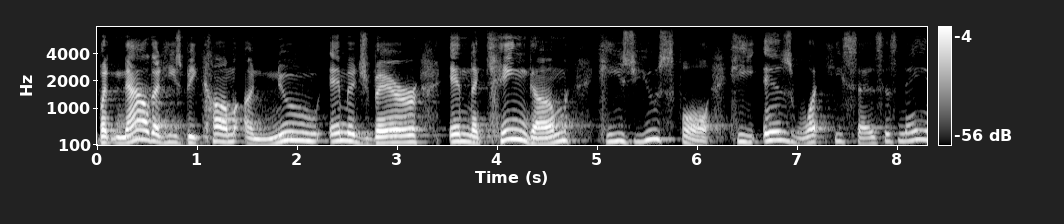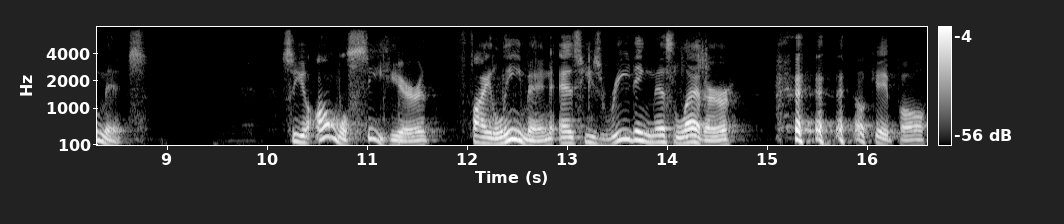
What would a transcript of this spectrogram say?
But now that he's become a new image bearer in the kingdom, he's useful. He is what he says his name is. So you almost see here Philemon as he's reading this letter. okay, Paul,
